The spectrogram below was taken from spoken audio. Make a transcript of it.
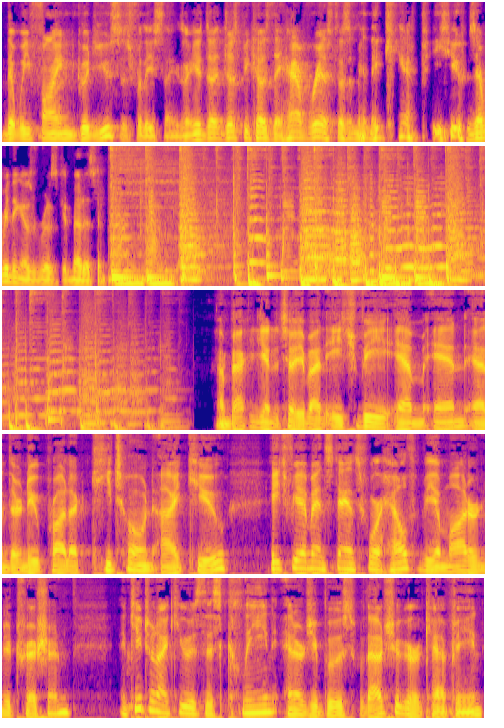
that we find good uses for these things. I mean, just because they have risk doesn't mean they can't be used. Everything has risk in medicine. I'm back again to tell you about HVMN and their new product, Ketone IQ. HVMN stands for Health via Modern Nutrition. And Ketone IQ is this clean energy boost without sugar or caffeine.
